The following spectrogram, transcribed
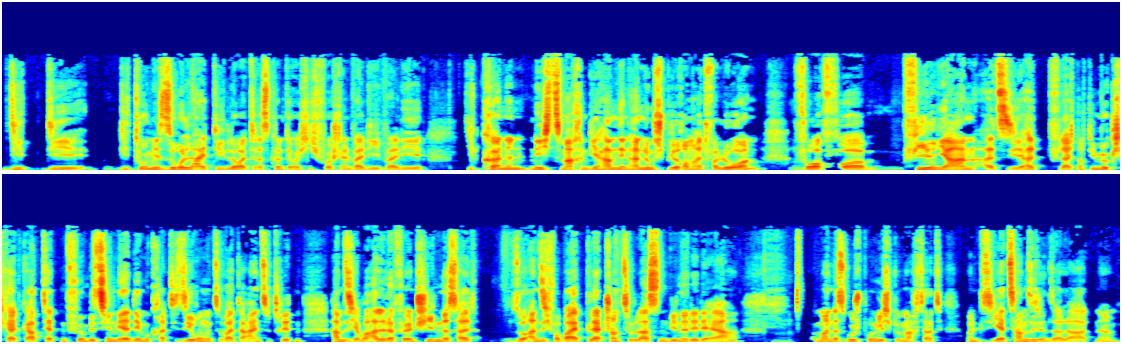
die, die, die tun mir so leid, die Leute, das könnt ihr euch nicht vorstellen, weil die, weil die, die können nichts machen. Die haben den Handlungsspielraum halt verloren mhm. vor, vor vielen Jahren, als sie halt vielleicht noch die Möglichkeit gehabt hätten, für ein bisschen mehr Demokratisierung und so weiter einzutreten, haben sich aber alle dafür entschieden, das halt so an sich vorbei plätschern zu lassen, wie in der DDR, mhm. wenn man das ursprünglich gemacht hat. Und jetzt haben sie den Salat, ne?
